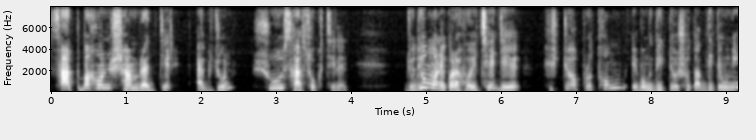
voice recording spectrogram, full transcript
সাতবাহন সাম্রাজ্যের একজন সুশাসক ছিলেন। যদিও মনে করা হয়েছে যে খ্রিস্টীয় প্রথম এবং দ্বিতীয় শতাব্দীতে উনি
